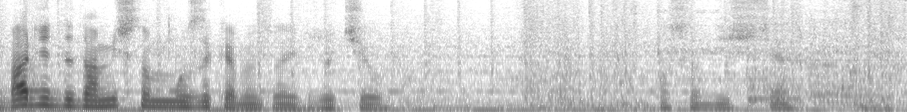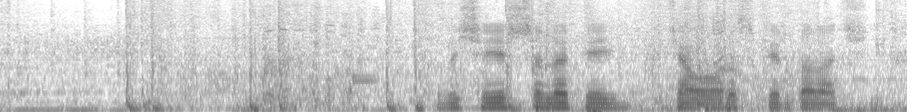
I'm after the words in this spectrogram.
Bardziej dynamiczną muzykę bym tutaj wrzucił. Osobiście. To by się jeszcze lepiej chciało rozpierdalać. Final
